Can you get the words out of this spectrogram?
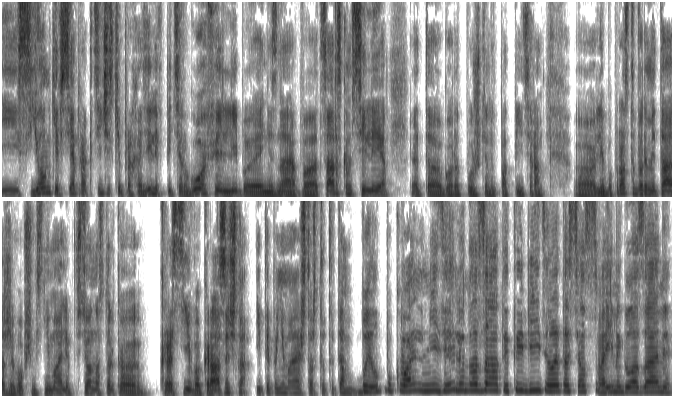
и съемки все практически проходили в Петергофе, либо, я не знаю, в Царском селе, это город Пушкин под Питером, э, либо просто в Эрмитаже. В общем, снимали все настолько красиво, красочно, и ты понимаешь, что, что ты там был буквально неделю назад, и ты видел это все своими глазами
